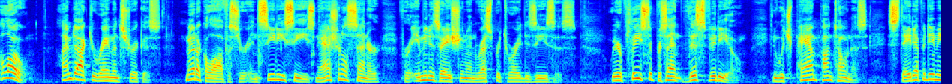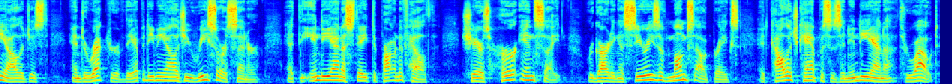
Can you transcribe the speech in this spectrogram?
Hello, I'm Dr. Raymond Strikas, Medical Officer in CDC's National Center for Immunization and Respiratory Diseases. We are pleased to present this video in which Pam Pontones, State Epidemiologist and Director of the Epidemiology Resource Center at the Indiana State Department of Health, shares her insight regarding a series of mumps outbreaks at college campuses in Indiana throughout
